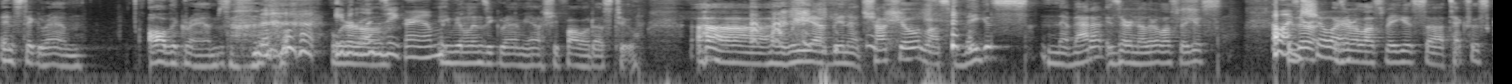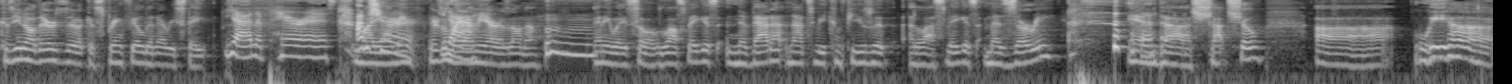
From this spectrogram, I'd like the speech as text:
Instagram, all the grams, Even uh, Lindsey Graham. even Lindsey Graham, yeah, she followed us too. Uh, we have been at Shot Show, Las Vegas, Nevada. Is there another Las Vegas? oh, I'm is there, sure. Is there a Las Vegas, uh, Texas? Because you know, there's like a Springfield in every state. yeah, and a Paris. I'm Miami. sure. There's a yeah. Mm-hmm. Miami, Arizona. Anyway, so Las Vegas, Nevada, not to be confused with Las Vegas, Missouri, and uh, Shot Show. Uh, we uh,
